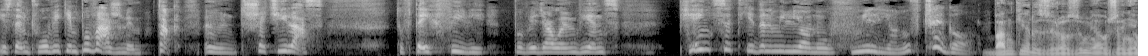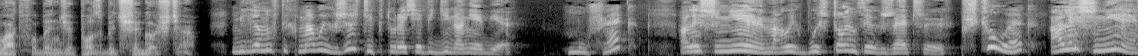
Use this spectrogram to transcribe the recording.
Jestem człowiekiem poważnym. Tak, y, trzeci raz. To w tej chwili powiedziałem więc 501 milionów. Milionów czego? Bankier zrozumiał, że niełatwo będzie pozbyć się gościa. Milionów tych małych rzeczy, które się widzi na niebie. Muszek? Ależ nie, małych błyszczących rzeczy. Pszczółek? Ależ nie,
